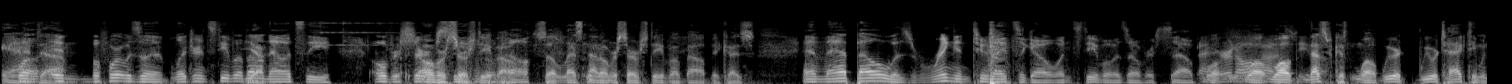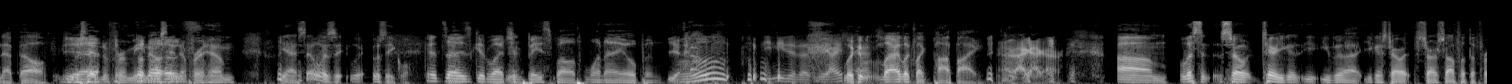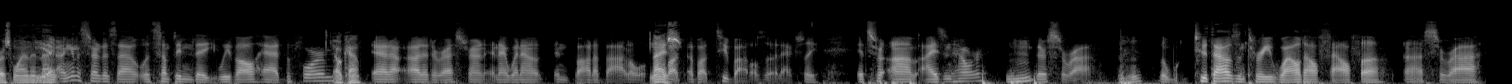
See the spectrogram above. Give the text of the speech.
And, well, um, and before it was a belligerent Steve Bell, Yeah. now it's the overserved overserve Steve Stevo. Bell. So let's not overserve Stevo Bell because And that bell was ringing two nights ago when Steve was over. So I well, heard all well, about well, that's because well, we were we were tag teaming that bell. He was Yeah. hitting it for me, and I was hitting it for him. Yeah, so it was it was equal. it's Yeah. always good watching baseball with one eye open. Yeah. Huh? You needed a, the eye Look patch. at I look like Popeye. um, listen, so Terry, you can you, you, uh, you can start start us off with the first wine of the Yeah, night. I'm going to start us out with something that we've all had before. Okay. At a, out at a restaurant, and I went out and bought a bottle. Nice. About, about two bottles of it actually. It's um, Isenhower. Mhm. They're Syrah. Mhm. The 2003 Wild Alfalfa uh, Syrah.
